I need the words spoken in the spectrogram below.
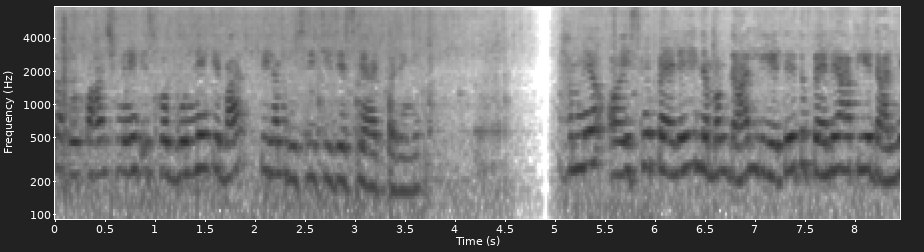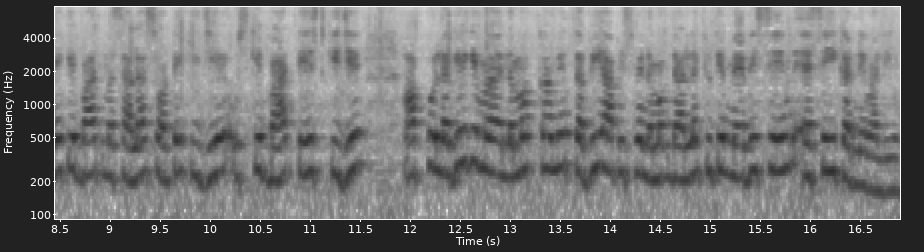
थोड़ा दो पाँच मिनट इसको भूनने के बाद फिर हम दूसरी चीज़ें इसमें ऐड करेंगे। हमने और इसमें पहले ही नमक डाल लिए थे तो पहले आप ये डालने के बाद मसाला सोटे कीजिए, उसके बाद टेस्ट कीजिए। आपको लगे कि नमक कम है, तभी आप इसमें नमक डालना, क्योंकि मैं भी सेम ऐसे ही करने वाली हूँ।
